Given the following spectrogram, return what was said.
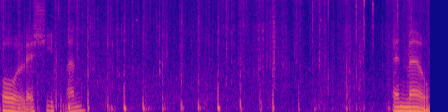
Holy shit, man. And Mo.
